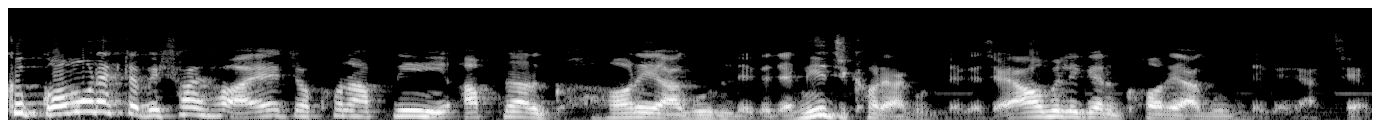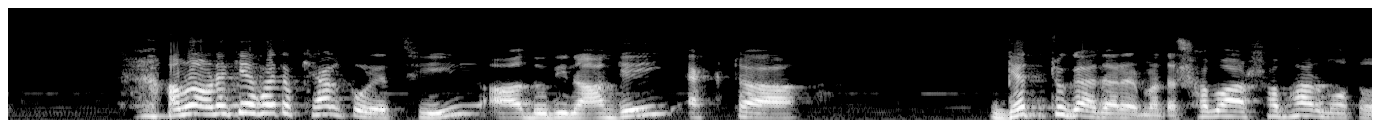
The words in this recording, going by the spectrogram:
খুব কমন একটা বিষয় হয় যখন আপনি আপনার ঘরে আগুন লেগে যায়, নিজ ঘরে আগুন লেগে যায়, আওয়ামী লীগের ঘরে আগুন লেগে গেছে। আমরা অনেকে হয়তো খেয়াল করেছি দুদিন আগেই একটা গেট টুগেদারের মতো সভা, সভার মতো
